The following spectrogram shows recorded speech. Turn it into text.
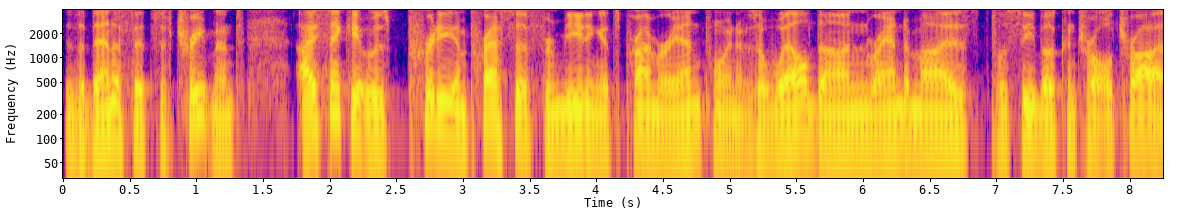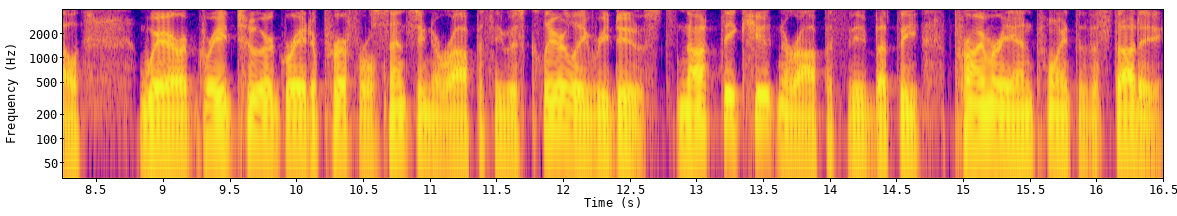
the benefits of treatment. I think it was pretty impressive for meeting its primary endpoint. It was a well done, randomized, placebo controlled trial where grade 2 or greater peripheral sensing neuropathy was clearly reduced. Not the acute neuropathy, but the primary endpoint of the study.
